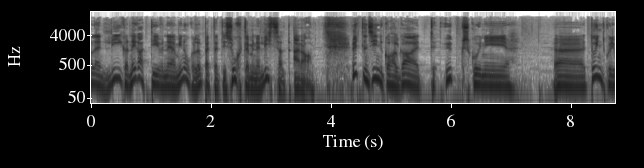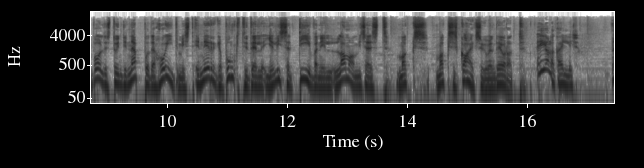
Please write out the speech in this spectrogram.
olen liiga negatiivne ja minuga lõpetati suhtlemine lihtsalt ära. ütlen siinkohal ka, et üks kuni tund kuni poolteist tundi näppude hoidmist energiapunktidel ja lihtsalt diivanil lamamisest maks, maksis kaheksakümmend eurot. ei ole kallis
